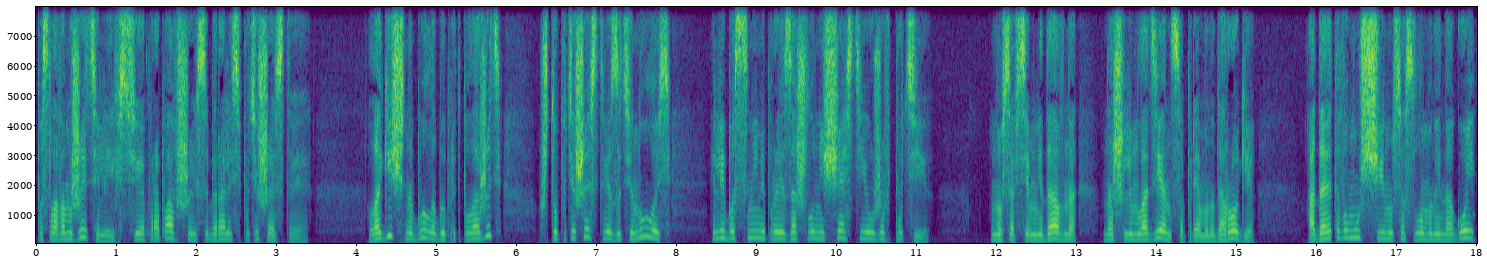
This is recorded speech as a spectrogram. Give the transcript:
По словам жителей, все пропавшие собирались в путешествие. Логично было бы предположить, что путешествие затянулось, либо с ними произошло несчастье уже в пути. Но совсем недавно нашли младенца прямо на дороге, а до этого мужчину со сломанной ногой,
